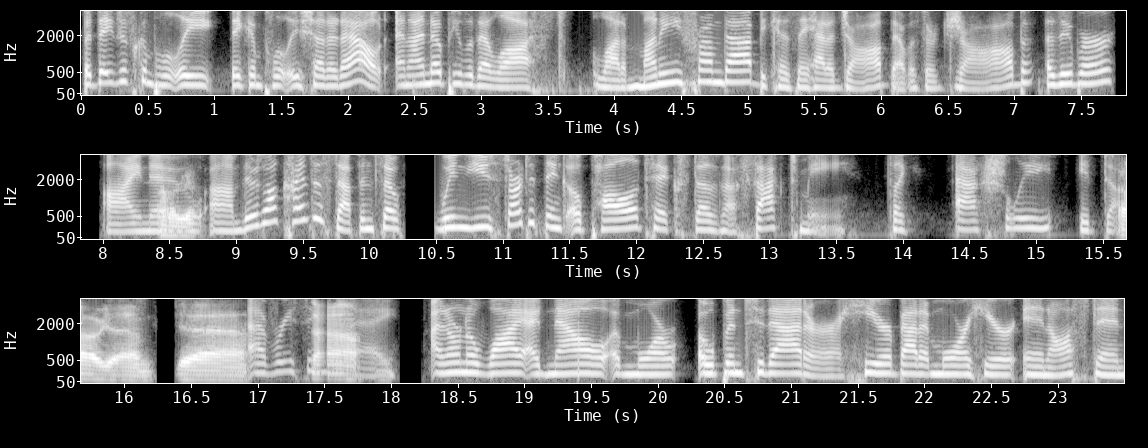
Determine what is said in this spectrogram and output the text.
But they just completely, they completely shut it out. And I know people that lost a lot of money from that because they had a job that was their job as Uber. I know Oh, um, there's all kinds of stuff, and so when you start to think, oh, politics doesn't affect me, it's like actually it does Oh yeah, yeah. every single No. day. I don't know why I now am more open to that or I hear about it more here in Austin.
